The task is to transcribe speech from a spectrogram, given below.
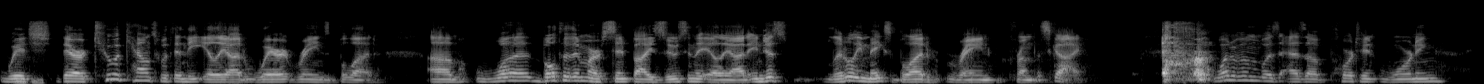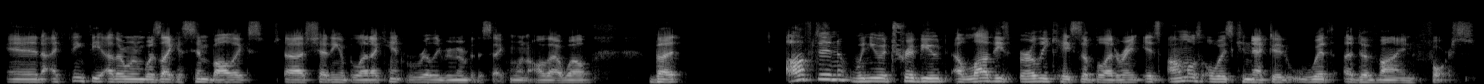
which there are two accounts within the Iliad where it rains blood. Um, one, both of them are sent by Zeus in the Iliad and just literally makes blood rain from the sky. one of them was as a portent warning, and I think the other one was like a symbolic uh, shedding of blood. I can't really remember the second one all that well, but often when you attribute a lot of these early cases of blood rain, it's almost always connected with a divine force.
